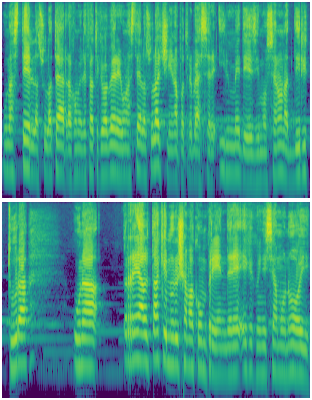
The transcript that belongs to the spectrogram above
una stella sulla Terra come l'effetto che può avere una stella sulla Cina potrebbe essere il medesimo, se non addirittura una realtà che non riusciamo a comprendere e che quindi siamo noi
